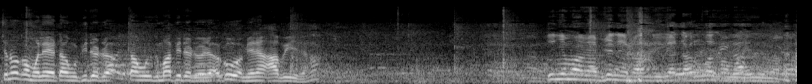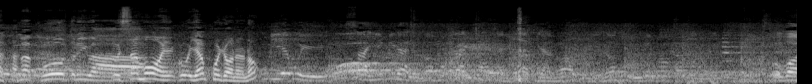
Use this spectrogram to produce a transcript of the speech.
ကျွန်တော်ကောင်မလဲတောင်ဝင်ဖြစ်တဲ့အတွက်တောင်ဝင်သမားဖြစ်တဲ့အတွက်အခုအများအားပေးရတာဟာ သူညမများဖြစ်နေမှမသိကြတောင်ဘက်ကောင်မလေးကအမဖိုး3ပါကိုစမ်းမောရင်ကိုအရန်ဖွင့်ကြောင်းတယ်နော်ပြဲဝေစာရေးပြရတယ်နော်ဟိုကချောင်းတယ်တော့ပြန်သွားပြီနော်ဟုတ်ပါ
